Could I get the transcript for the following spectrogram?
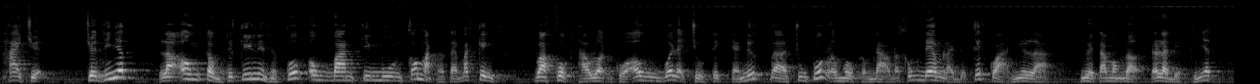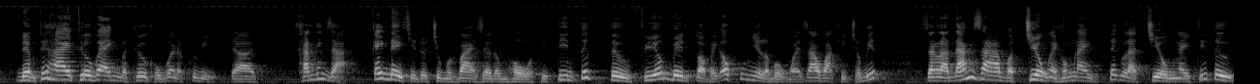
hai chuyện. Chuyện thứ nhất là ông Tổng thư ký Liên Hợp Quốc ông Ban Ki-moon có mặt ở tại Bắc Kinh và cuộc thảo luận của ông với lại chủ tịch nhà nước à, Trung Quốc là ông Hồ Cẩm Đào đã không đem lại được kết quả như là người ta mong đợi. Đó là điểm thứ nhất. Điểm thứ hai thưa với anh và thưa cùng với lại quý vị à, khán thính giả cách đây chỉ được chừng một vài giờ đồng hồ thì tin tức từ phía bên tòa bạch ốc cũng như là bộ ngoại giao hoa kỳ cho biết rằng là đáng ra vào chiều ngày hôm nay, tức là chiều ngày thứ tư,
